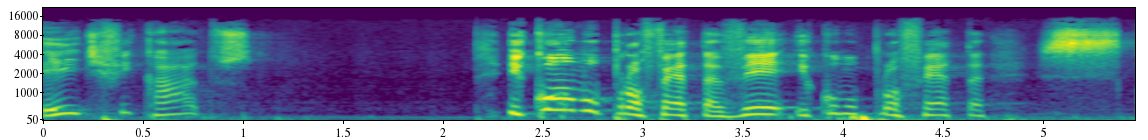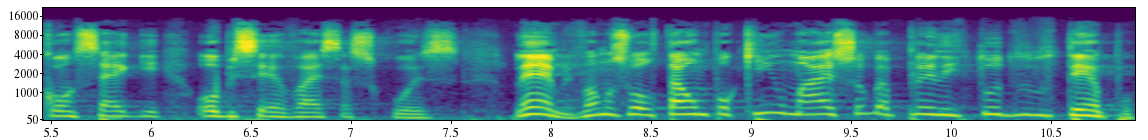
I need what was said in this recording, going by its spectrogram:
edificados. E como o profeta vê e como o profeta consegue observar essas coisas? Lembre, vamos voltar um pouquinho mais sobre a plenitude do tempo.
